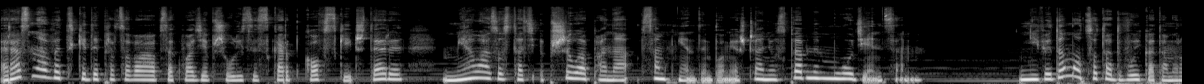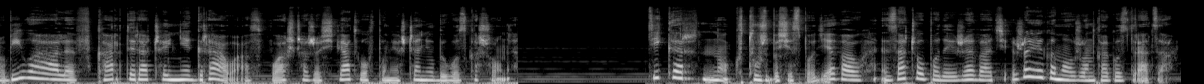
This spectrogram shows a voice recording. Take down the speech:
Raz nawet, kiedy pracowała w zakładzie przy ulicy Skarbkowskiej 4, miała zostać przyłapana w zamkniętym pomieszczeniu z pewnym młodzieńcem. Nie wiadomo, co ta dwójka tam robiła, ale w karty raczej nie grała, zwłaszcza, że światło w pomieszczeniu było zgaszone. Ticker, no któż by się spodziewał, zaczął podejrzewać, że jego małżonka go zdradza.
